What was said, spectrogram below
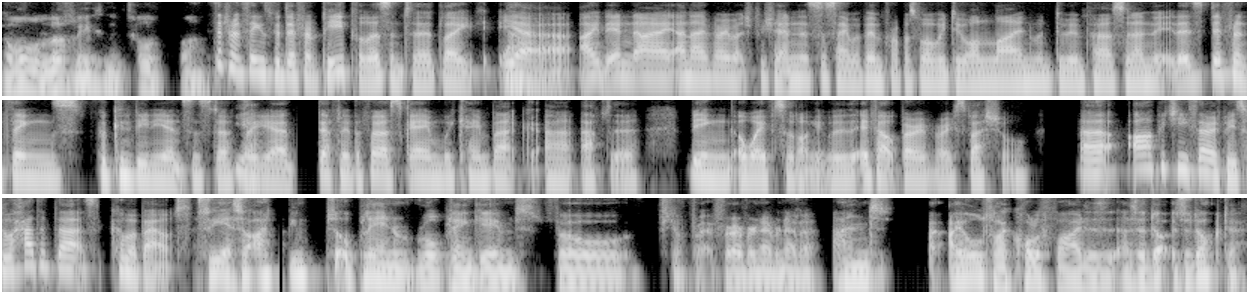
all lovely, isn't it? All fun. different things for different people, isn't it? Like, Yeah. yeah, I and I and I very much appreciate, it. and it's the same with improv as well. We do online, we do in person, and there's different things for convenience and stuff. But yeah, definitely the first game we came back uh, after being away for so long, it was it felt very very special. Uh, RPG therapy. So how did that come about? So yeah, so I've been sort of playing role playing games for forever and ever and ever, and I also I qualified as a, as a, do- as a doctor.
